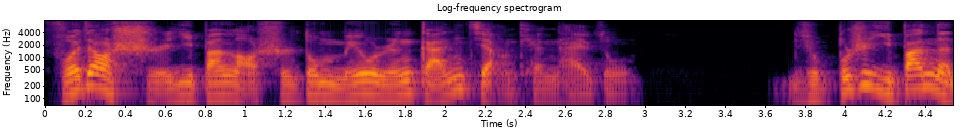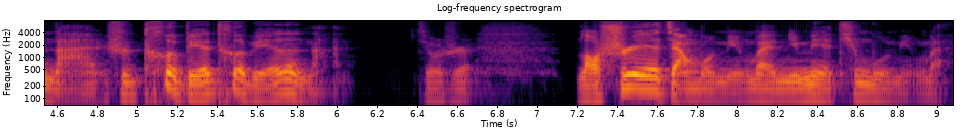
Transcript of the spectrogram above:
佛教史一般老师都没有人敢讲天台宗，就不是一般的难，是特别特别的难，就是老师也讲不明白，你们也听不明白。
